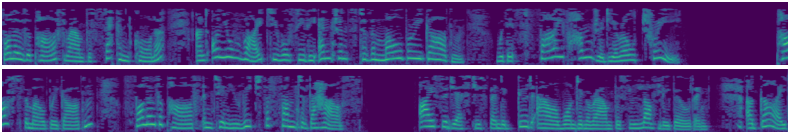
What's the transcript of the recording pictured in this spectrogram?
Follow the path round the second corner, and on your right you will see the entrance to the mulberry garden, with its 500-year-old tree. Past the mulberry garden, follow the path until you reach the front of the house. I suggest you spend a good hour wandering around this lovely building. A guide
